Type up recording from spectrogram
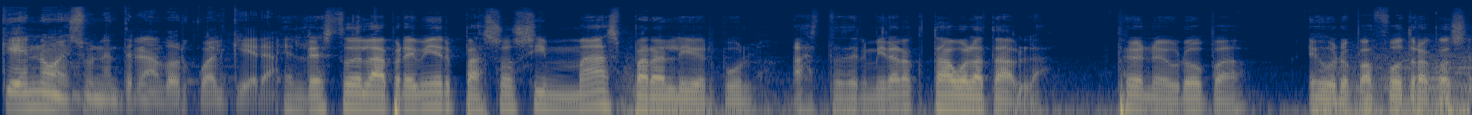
que no es un entrenador cualquiera. El resto de la Premier pasó sin más para el Liverpool, hasta terminar octavo la tabla. Pero en Europa, Europa fue otra cosa.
